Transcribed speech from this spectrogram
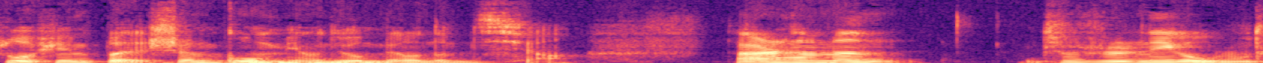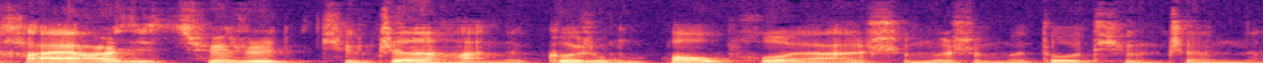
作品本身共鸣就没有那么强。当然他们。就是那个舞台，而且确实挺震撼的，各种爆破呀，什么什么都挺真的。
